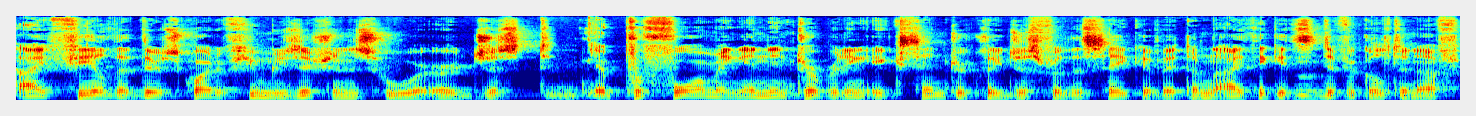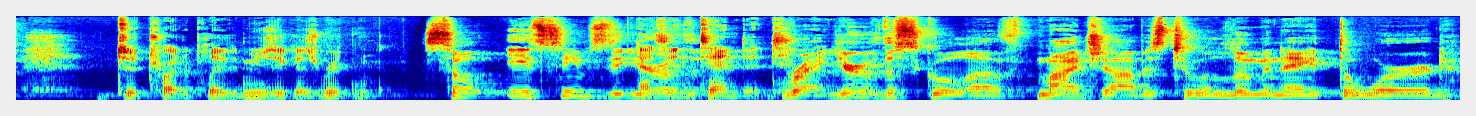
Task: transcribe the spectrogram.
I feel that there's quite a few musicians who are just performing and interpreting eccentrically just for the sake of it. And I think it's mm. difficult enough to try to play the music as written. So it seems that you're as intended. The, right. You're of the school of my job is to illuminate the word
